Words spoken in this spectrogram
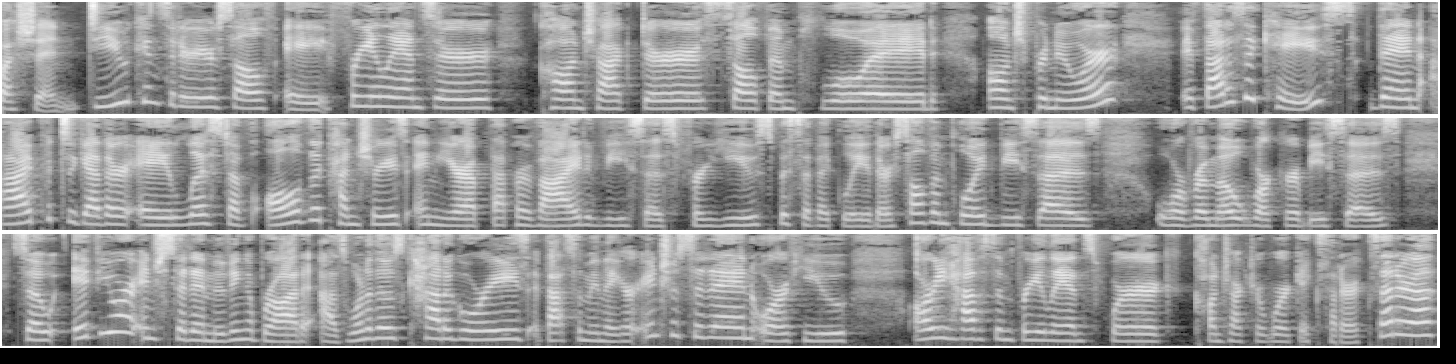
question. Do you consider yourself a freelancer, contractor, self employed, entrepreneur? If that is the case, then I put together a list of all of the countries in Europe that provide visas for you specifically. They're self employed visas or remote worker visas. So if you are interested in moving abroad as one of those categories, if that's something that you're interested in, or if you already have some freelance work, contractor work, etc., etc.,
